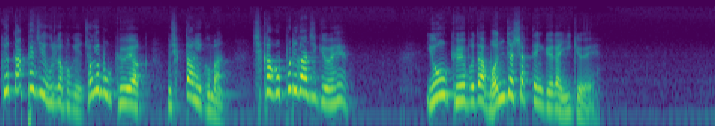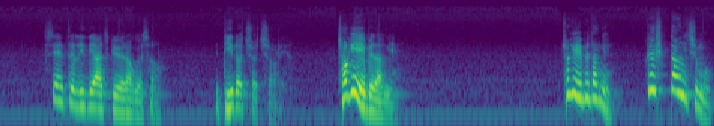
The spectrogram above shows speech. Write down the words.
그게 카페지 우리가 보기에. 저게 뭐 교회야, 뭐 식당이구만. 시카고 뿌리가지 교회예요. 요 교회보다 먼저 시작된 교회가 이 교회예요. 세인트 리디아즈 교회라고 해서 디너 처치라고 해요. 저게 예배당이에요. 저게 예배당이에요. 그냥 식당이지 뭐.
